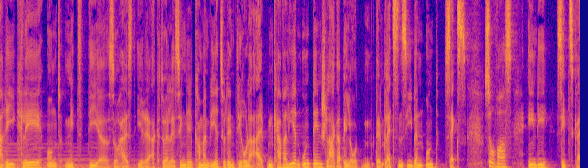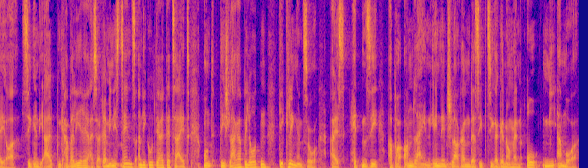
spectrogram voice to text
Marie Klee und Mit dir, so heißt ihre aktuelle Single, kommen wir zu den Tiroler Alpenkavalieren und den Schlagerpiloten, den Plätzen 7 und 6. So war's in die 70er Jahre, singen die Alpenkavaliere also Reminiszenz an die gute alte Zeit und die Schlagerpiloten, die klingen so, als hätten sie paar Online in den Schlagern der 70er genommen. Oh, mi amor.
